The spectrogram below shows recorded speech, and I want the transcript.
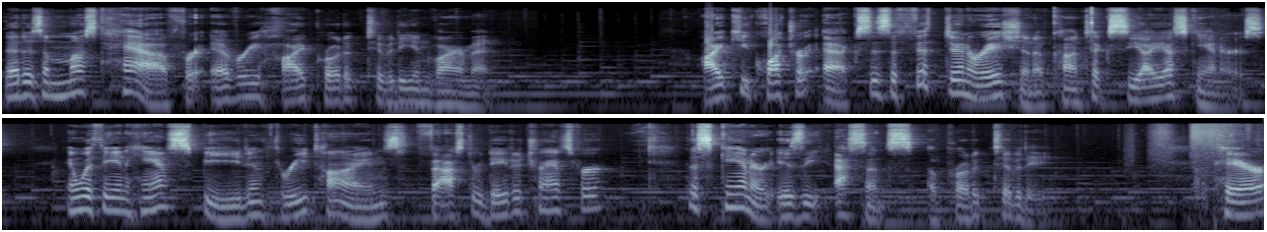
that is a must have for every high productivity environment. IQ Quattro X is the fifth generation of Contex CIS scanners, and with the enhanced speed and three times faster data transfer, the scanner is the essence of productivity. Pair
